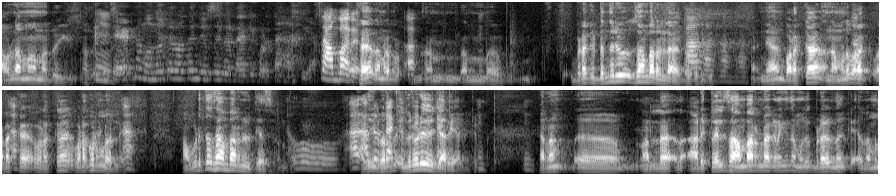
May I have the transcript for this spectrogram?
അവളുടെ അമ്മ നന്നായിട്ട് വയ്ക്കും. അത് സാമ്പാറ്. പക്ഷേ നമ്മുടെ ഇവിടെ കിട്ടുന്നൊരു സാമ്പാറല്ല കേട്ടോ ഞാൻ വടക്ക നമ്മൾ വടക്ക വടക്ക വടക്കോട്ടുള്ളവരല്ലേ? അവിടുത്തെ സാമ്പാറിന് വ്യത്യാസമുണ്ട്. ഓ അത് ഇവരോട് ചോദിച്ചാൽ അറിയാൻ പറ്റും. കാരണം നല്ല അടുക്കളയിൽ സാമ്പാർ ഉണ്ടാക്കണമെങ്കിൽ നമുക്ക് ഇവിടെ നിന്ന് നമ്മൾ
